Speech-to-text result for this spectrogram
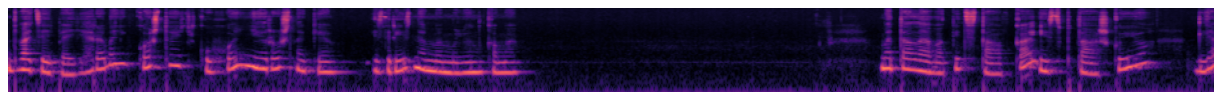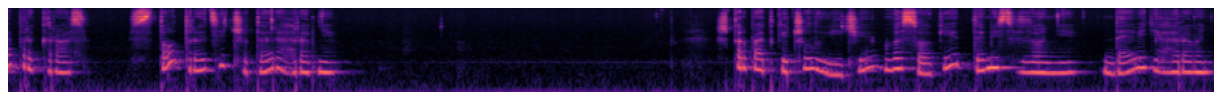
25 гривень коштують кухонні рушники із різними малюнками. Металева підставка із пташкою для прикрас 134 гривні. Шкарпетки чоловічі, високі, демісезонні 9 гривень.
